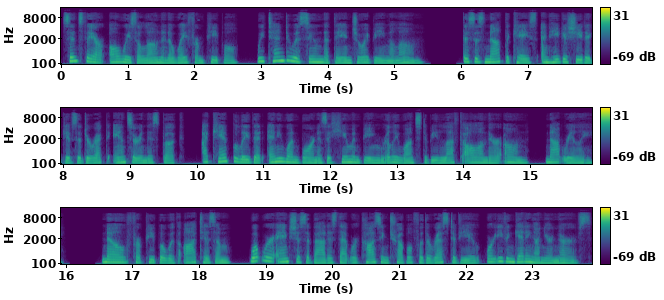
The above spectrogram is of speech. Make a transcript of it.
Since they are always alone and away from people, we tend to assume that they enjoy being alone. This is not the case, and Higashida gives a direct answer in this book. I can't believe that anyone born as a human being really wants to be left all on their own, not really. No, for people with autism, what we're anxious about is that we're causing trouble for the rest of you or even getting on your nerves.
